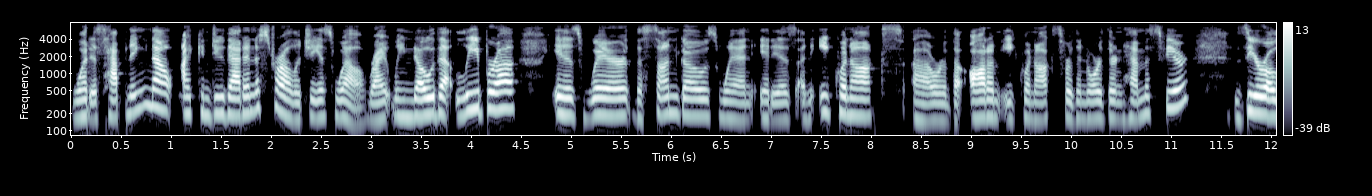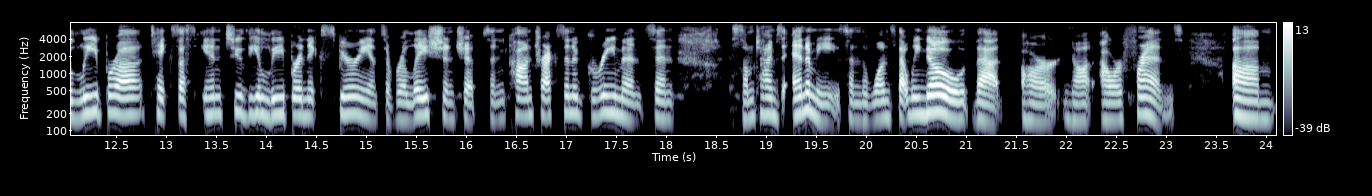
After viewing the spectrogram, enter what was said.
what is happening. Now, I can do that in astrology as well, right? We know that Libra is where the sun goes when it is an equinox uh, or the autumn equinox for the northern hemisphere. Zero Libra takes us into the Libran experience of relationships and contracts and agreements and sometimes enemies and the ones that we know that are not our friends um,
